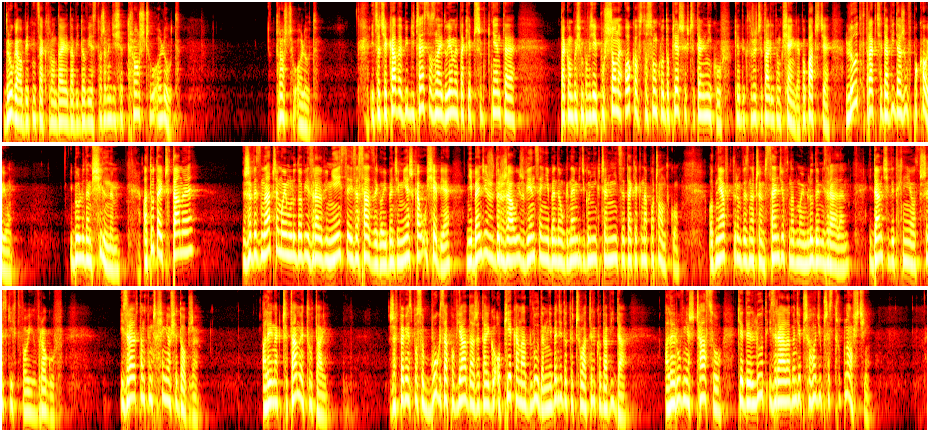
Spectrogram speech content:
druga obietnica, którą daje Dawidowi, jest to, że będzie się troszczył o lud. Troszczył o lud. I co ciekawe, w Biblii często znajdujemy takie przymknięte taką byśmy powiedzieli puszczone oko w stosunku do pierwszych czytelników, kiedy, którzy czytali tę księgę. Popatrzcie, lud w trakcie Dawida żył w pokoju i był ludem silnym. A tutaj czytamy, że wyznaczę mojemu ludowi Izraelowi miejsce i zasadzę go i będzie mieszkał u siebie, nie będzie już drżał, już więcej nie będą gnębić go nikczemnicy, tak jak na początku. Od dnia, w którym wyznaczyłem sędziów nad moim ludem Izraelem i dam ci wytchnienie od wszystkich twoich wrogów. Izrael w tamtym czasie miał się dobrze. Ale jednak czytamy tutaj, że w pewien sposób Bóg zapowiada, że ta jego opieka nad ludem nie będzie dotyczyła tylko Dawida, ale również czasu, kiedy lud Izraela będzie przechodził przez trudności.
